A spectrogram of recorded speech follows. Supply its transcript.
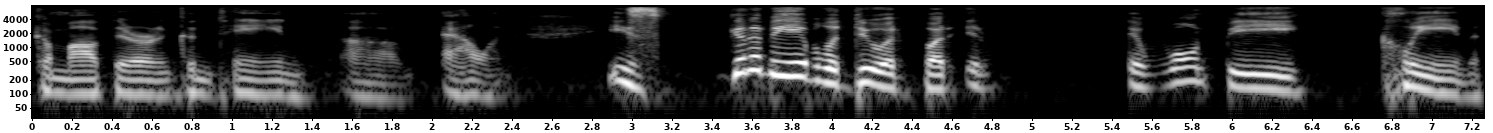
come out there and contain um, Allen. He's gonna be able to do it, but it it won't be clean.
